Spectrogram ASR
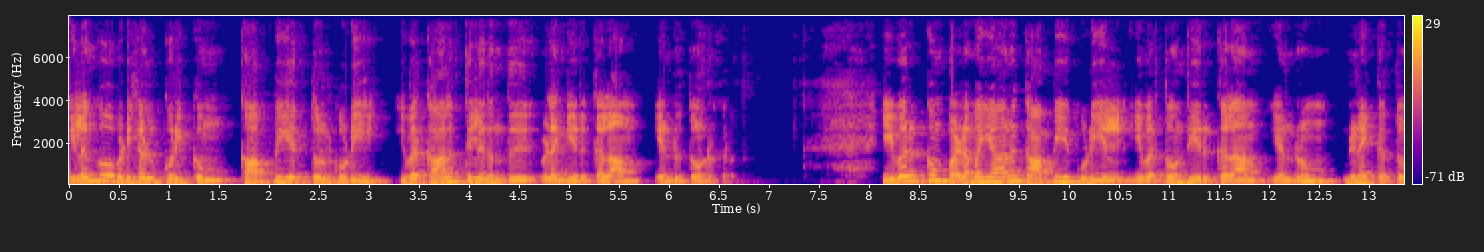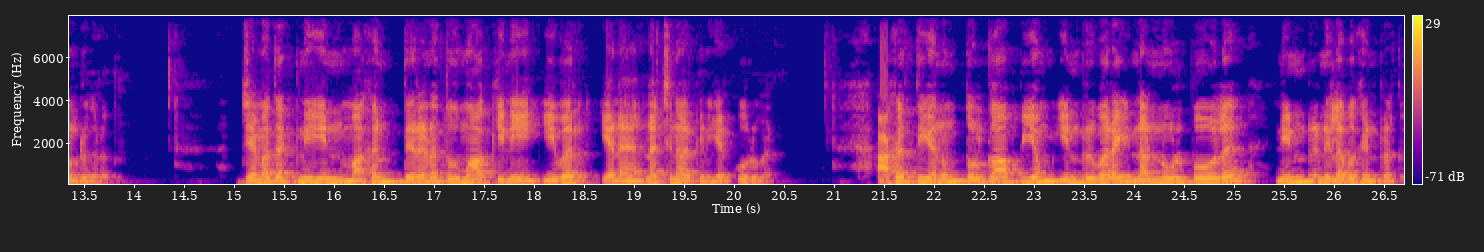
இளங்கோவடிகள் குறிக்கும் காப்பியத் தொல்குடி இவர் காலத்திலிருந்து விளங்கியிருக்கலாம் என்று தோன்றுகிறது. இவருக்கும் பழமையான காப்பிய குடியில் இவர் தோன்றியிருக்கலாம் என்றும் நினைக்கத் தோன்றுகிறது. ஜமதக்னியின் மகன் திறன தூமாக்கினி இவர் என நச்சினார்க்கினியர் கூறுவர். அகத்தியனும் தொல்காப்பியம் இன்றுவரை நன்னூல் போல நின்று நிலவுகின்றது.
